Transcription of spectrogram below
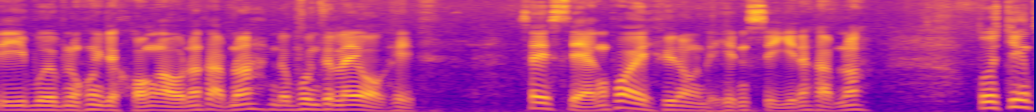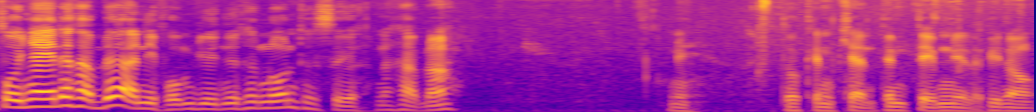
ตีเบอร์เป็นคงจะของเอานะครับเนาะเดี๋ยวผมจะไล่ออกเหตุ ใส่แสงพ่อให้พี่น้องได้เห็นสีนะครับเนาะตัวจริงตัวใหญ่นะครับเด้ออันนี้ผมยืนอยู่ทางโน้นเสือๆนะครับเนาะนี่ตัวแข็งๆเต็มๆนี่แหละพี่น้อง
